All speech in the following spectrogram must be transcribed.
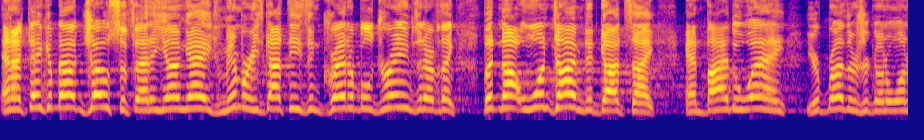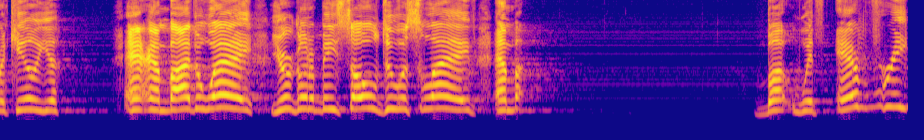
And I think about Joseph at a young age. Remember, he's got these incredible dreams and everything, but not one time did God say, and by the way, your brothers are going to want to kill you. And, and by the way, you're going to be sold to a slave. And but with every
